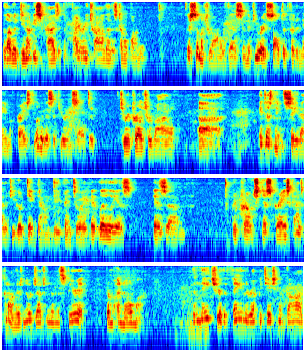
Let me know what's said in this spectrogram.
Beloved, do not be surprised at the fiery trial that has come upon you there's so much wrong with this. And if you were insulted for the name of Christ, look at this if you're insulted, to reproach, revile. Uh, it doesn't even say that if you go dig down deep into it. It literally is is um, reproach, disgrace. Guys, come on, there's no judgment in the spirit from anoma. The nature, the fame, the reputation of God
